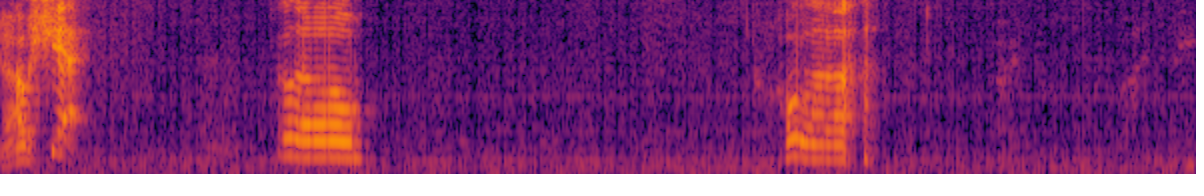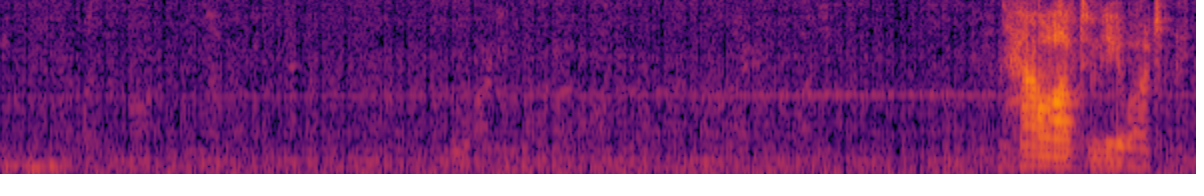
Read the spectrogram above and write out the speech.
Oh shit! Hello. Hola. How often do you watch me?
